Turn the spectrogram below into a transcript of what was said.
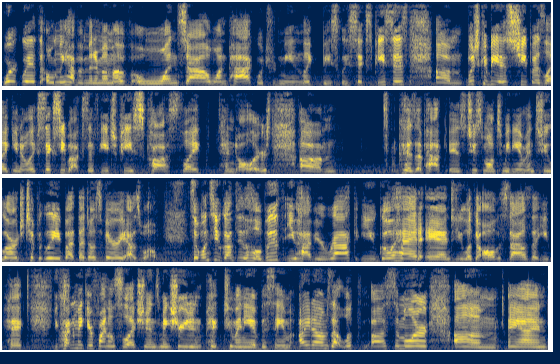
work with only have a minimum of one style one pack which would mean like basically six pieces um, which could be as cheap as like you know like 60 bucks if each piece costs like ten dollars um, because a pack is too small to medium and too large typically, but that does vary as well. So once you've gone through the whole booth, you have your rack, you go ahead and you look at all the styles that you picked. You kind of make your final selections, make sure you didn't pick too many of the same items that look uh, similar, um, and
